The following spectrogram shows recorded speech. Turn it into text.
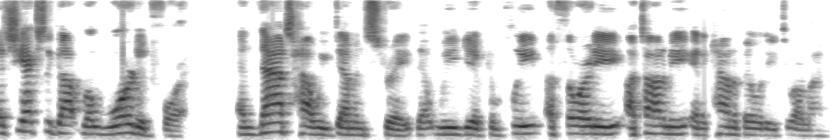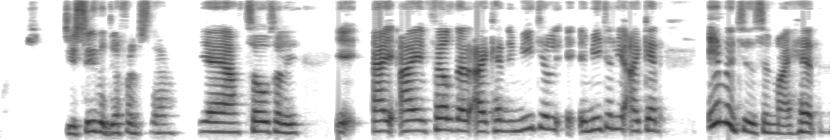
that she actually got rewarded for it. And that's how we demonstrate that we give complete authority, autonomy, and accountability to our line workers. Do you see the difference there? Yeah, totally. I, I felt that I can immediately, immediately I get images in my head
